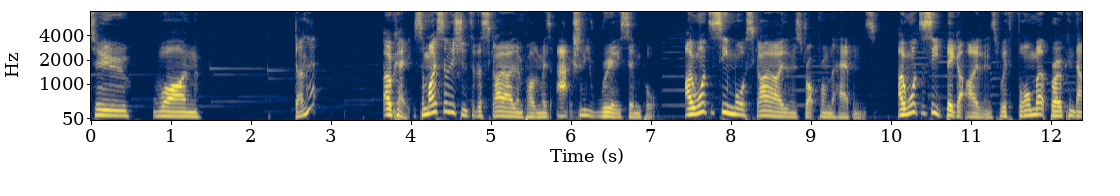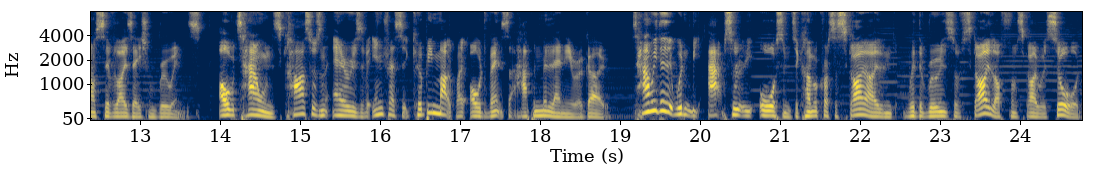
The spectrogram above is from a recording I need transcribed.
two, one. Done it? Okay, so my solution to the Sky Island problem is actually really simple. I want to see more Sky Islands drop from the heavens. I want to see bigger islands with former broken down civilization ruins. Old towns, castles and areas of interest that could be marked by old events that happened millennia ago. Tell me that it wouldn't be absolutely awesome to come across a sky island with the ruins of Skyloft from Skyward Sword,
